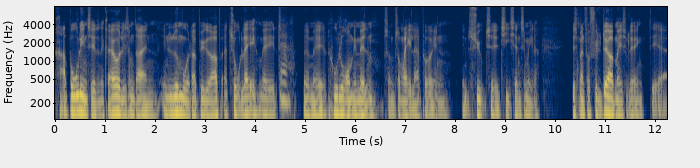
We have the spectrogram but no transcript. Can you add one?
har boligen til det. Det kræver ligesom, der er en, en ydermur, der er bygget op af to lag med et, ja. med, et hulrum imellem, som som regel er på en 7-10 cm. Hvis man får fyldt det op med isolering, det er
